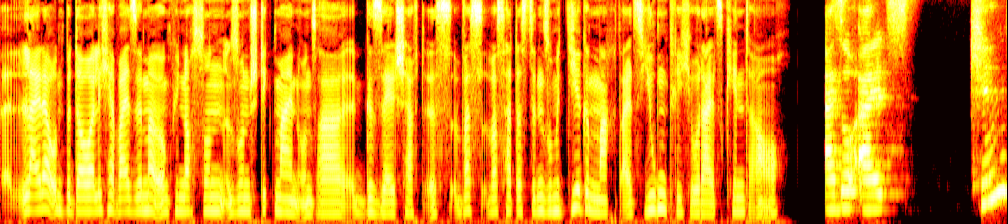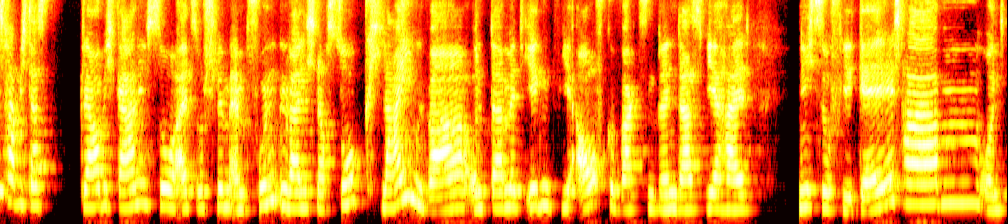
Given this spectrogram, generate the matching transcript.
äh, leider und bedauerlicherweise immer irgendwie noch so ein, so ein Stigma in unserer Gesellschaft ist? Was, was hat das denn so mit dir gemacht als Jugendliche oder als Kind auch? Also als Kind habe ich das, glaube ich, gar nicht so als so schlimm empfunden, weil ich noch so klein war und damit irgendwie aufgewachsen bin, dass wir halt nicht so viel Geld haben. Und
